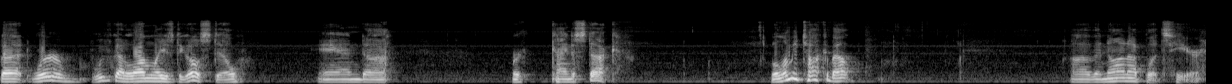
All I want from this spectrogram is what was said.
but we're we've got a long ways to go still, and uh, kind of stuck. Well, let me talk about uh, the non-uplets here.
